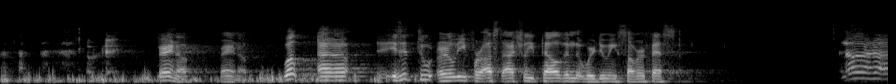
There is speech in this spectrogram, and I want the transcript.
Fair enough. Fair enough. Well, uh, is it too early for us to actually tell them that we're doing Summerfest? No, no, no.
